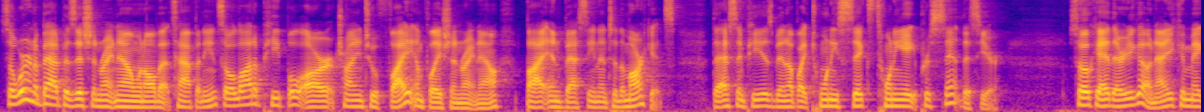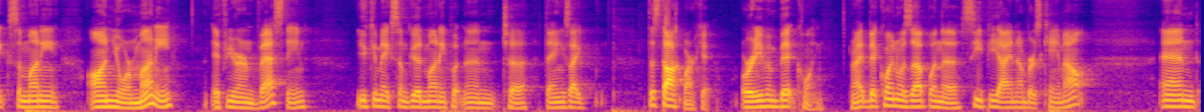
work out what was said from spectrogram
so we're in a bad position right now when all that's happening. So a lot of people are trying to fight inflation right now by investing into the markets. The S&P has been up like 26, 28% this year. So okay, there you go. Now you can make some money on your money if you're investing, you can make some good money putting into things like the stock market or even Bitcoin, right? Bitcoin was up when the CPI numbers came out. And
